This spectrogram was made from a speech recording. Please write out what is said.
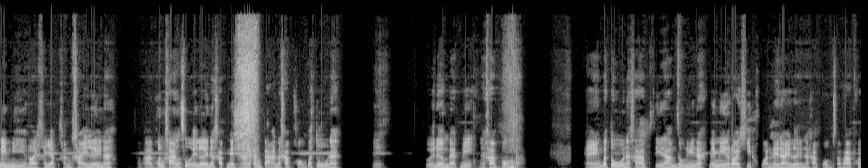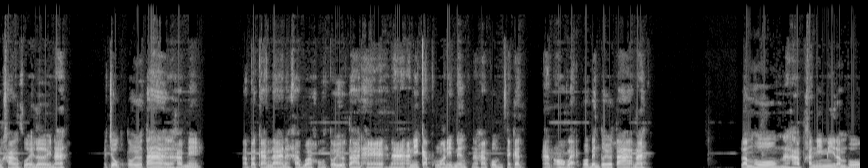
ไม่มีรอยขยับขันไขเลยนะสภาพค่อนข้างสวยเลยนะครับ เม็ดอาร์ต่างๆนะครับ ของประตูนะนี่สวยเดิมแบบนี้นะครับ ผม แผงประตูนะครับ สีดำตรงนี้นะ ไม่มีรอยขีดข่วนใดๆเลยนะครับ ผมสภาพค่อนข้างสวยเลยนะ กระจกโตโยต้านะครับนี่รับประกันได้นะครับว่าของโตโยต้าแท้นะ อันนี้กลับหัวนิดนึงนะครับ ผมแต่ก็อ่านออกแหละว่าเป็นโตโยต้านะลำโพงนะครับคันนี้มีลำโพง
